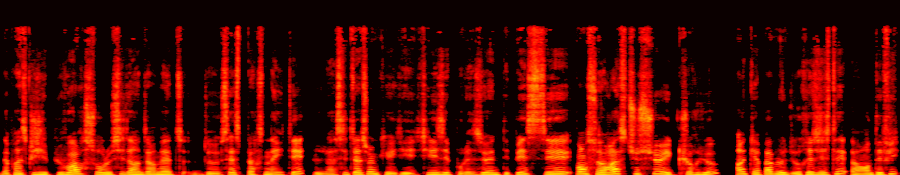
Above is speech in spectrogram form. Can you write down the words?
D'après ce que j'ai pu voir sur le site internet de 16 personnalités, la citation qui a été utilisée pour les ENTP, c'est penseur astucieux et curieux, incapable de résister à un défi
